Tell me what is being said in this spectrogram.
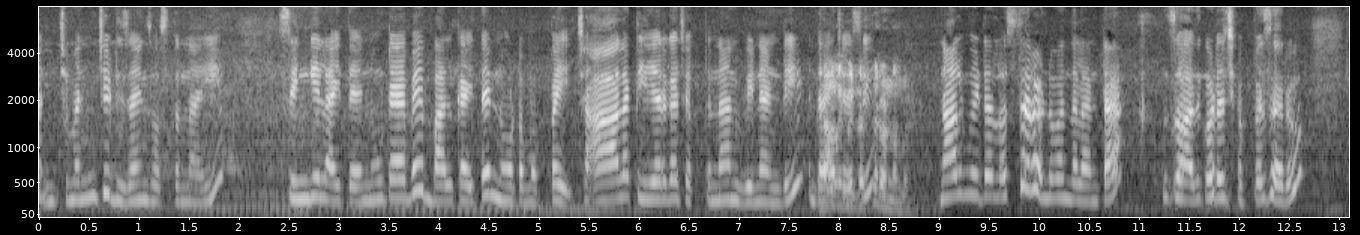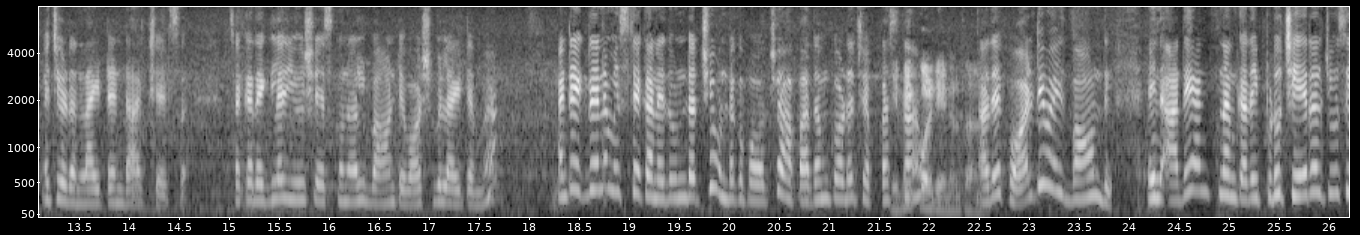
మంచి మంచి డిజైన్స్ వస్తున్నాయి. సింగిల్ అయితే నూట యాభై బల్క్ అయితే నూట ముప్పై. చాలా క్లియర్గా చెప్తున్నాను వినండి దయచేసి. నాలుగు మీటర్లు వస్తే రెండు వందలు అంట సో అది కూడా చెప్పేశారు. చూడండి లైట్ అండ్ డార్క్ షేడ్స్ చక్కగా రెగ్యులర్ యూజ్ చేసుకునే వాళ్ళు బాగుంటాయి వాషబుల్ ఐటమ్ అంటే ఎక్కడైనా మిస్టేక్ అనేది ఉండొచ్చు ఉండకపోవచ్చు ఆ పదం కూడా చెప్పేస్తాం. అదే క్వాలిటీ వైజ్ బాగుంది. అదే అంటున్నాను కదా ఇప్పుడు చీరలు చూసి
